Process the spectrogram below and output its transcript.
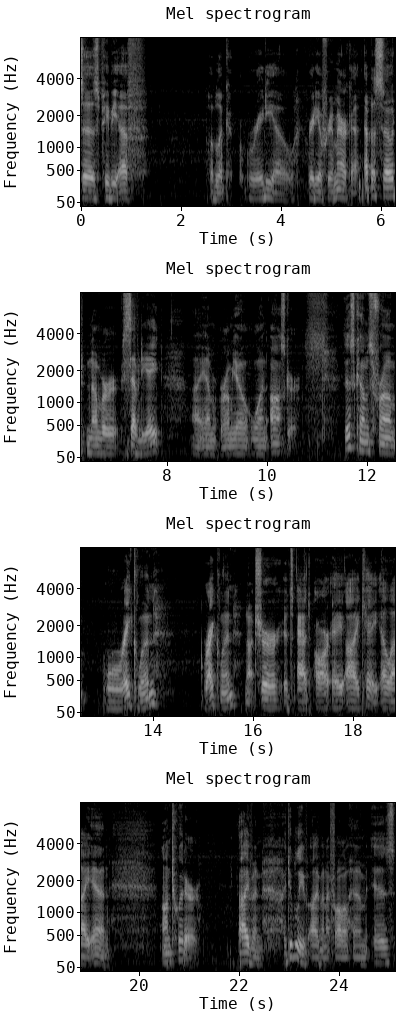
This is PBF Public Radio, Radio Free America, episode number 78. I am Romeo 1 Oscar. This comes from Raiklin. Raiklin, not sure, it's at R A I K L I N on Twitter. Ivan, I do believe Ivan, I follow him, is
